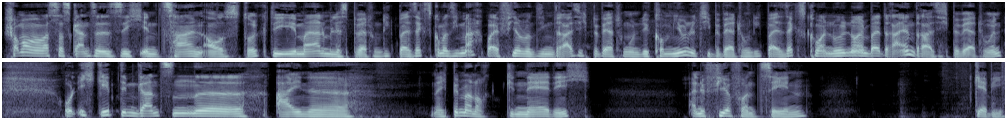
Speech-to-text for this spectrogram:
Schauen wir mal, was das Ganze sich in Zahlen ausdrückt. Die MyAnimalist-Bewertung liegt bei 6,78 bei 437 Bewertungen. Die Community-Bewertung liegt bei 6,09 bei 33 Bewertungen. Und ich gebe dem Ganzen äh, eine, na, ich bin mal noch gnädig, eine 4 von 10. Gabby.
